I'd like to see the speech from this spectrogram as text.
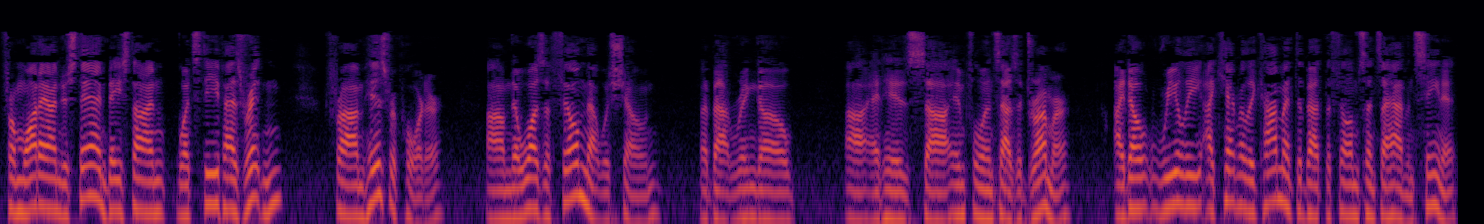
From what I understand, based on what Steve has written from his reporter, um, there was a film that was shown about Ringo uh, and his uh, influence as a drummer. I don't really, I can't really comment about the film since I haven't seen it,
